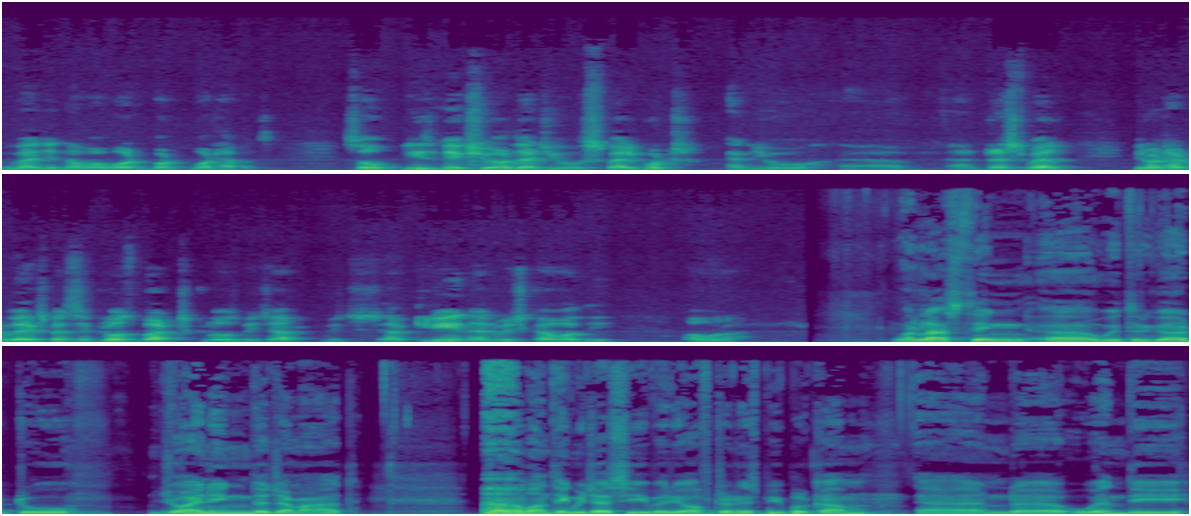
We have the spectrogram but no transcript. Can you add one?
imagine now what, what, what happens. So please make sure that you smell good and you uh, are dressed well. You don't have to wear expensive clothes, but clothes which are which are clean and which cover the aura. One last thing uh, with regard to joining the Jamaat. one thing which I see very often is people come and uh, when the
